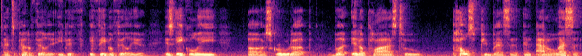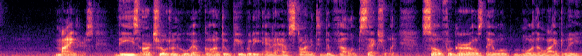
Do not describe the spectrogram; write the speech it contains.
That's pedophilia. Ephebophilia is equally uh, screwed up, but it applies to post-pubescent and adolescent minors. These are children who have gone through puberty and have started to develop sexually. So for girls, they will more than likely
